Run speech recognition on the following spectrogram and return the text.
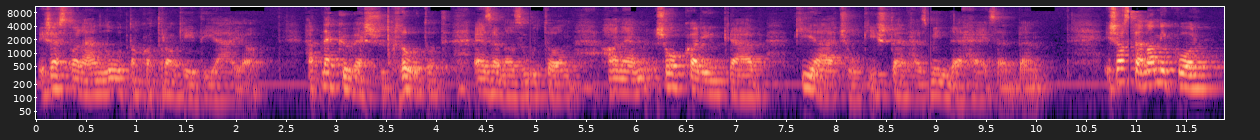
És ez talán Lótnak a tragédiája. Hát ne kövessük Lótot ezen az úton, hanem sokkal inkább kiáltsunk Istenhez minden helyzetben. És aztán amikor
